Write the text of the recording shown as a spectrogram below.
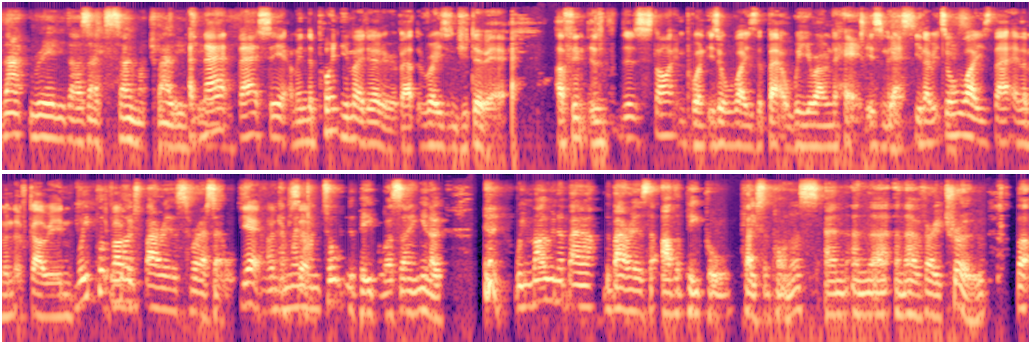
that really does add so much value to And that that's it. I mean, the point you made earlier about the reasons you do it, I think the, the starting point is always the battle with your own head, isn't it? Yes, You know, it's yes. always that element of going. we put the I could- most barriers for ourselves. Yeah, And, and when I'm talking to people, I'm saying, you know, we moan about the barriers that other people place upon us, and and uh, and they're very true. But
